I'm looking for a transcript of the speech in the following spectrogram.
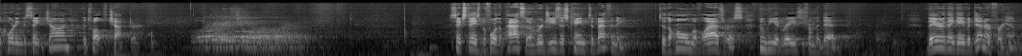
according to St. John, the 12th chapter. Six days before the Passover, Jesus came to Bethany, to the home of Lazarus, whom he had raised from the dead. There they gave a dinner for him.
